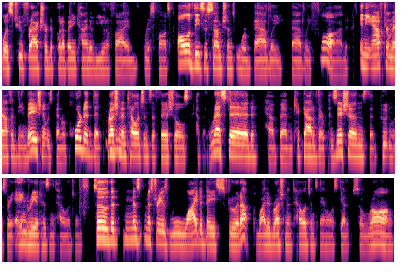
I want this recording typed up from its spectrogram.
was too fractured to put up any kind of unified response. All of these assumptions were badly badly flawed. In the aftermath of the invasion, it was been reported that mm-hmm. Russian intelligence officials have been arrested, have been kicked out of their positions, that Putin was very angry at his intelligence. So the mystery is why did they screw it up? Why did Russian intelligence analysts get it so wrong?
